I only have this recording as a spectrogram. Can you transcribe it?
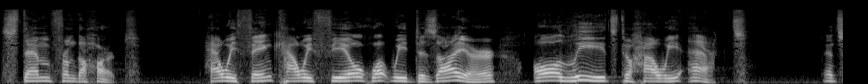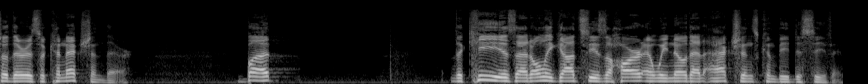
stem from the heart. How we think, how we feel, what we desire all leads to how we act. And so there is a connection there. But the key is that only God sees the heart, and we know that actions can be deceiving.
